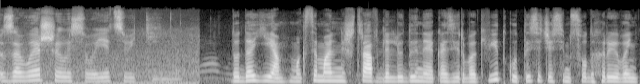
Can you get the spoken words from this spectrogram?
завершили своє цвітіння. Додає, максимальний штраф для людини, яка зірве квітку – 1700 гривень.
